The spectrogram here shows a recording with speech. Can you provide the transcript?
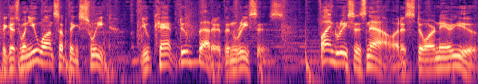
Because when you want something sweet, you can't do better than Reese's. Find Reese's now at a store near you.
